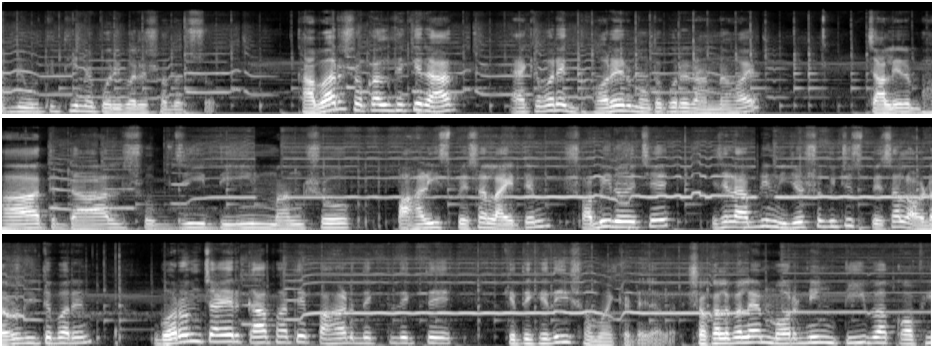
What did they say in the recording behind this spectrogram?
আপনি অতিথি না পরিবারের সদস্য। খাবার সকাল থেকে রাত একেবারে ঘরের মতো করে রান্না হয়। চালের ভাত, ডাল, সবজি, ডিম, মাংস, পাহাড়ি স্পেশাল আইটেম সবই রয়েছে। এছাড়া আপনি নিজস্ব কিছু স্পেশাল অর্ডারও দিতে পারেন। গরম চায়ের কাপ হাতে পাহাড় দেখতে দেখতে খেতে খেতেই সময় কেটে যাবে। সকালবেলায় মর্নিং টি বা কফি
